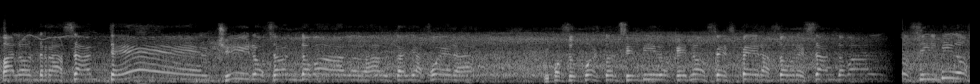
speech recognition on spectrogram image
Balón rasante. Chino Sandoval. Alta y afuera. Y por supuesto el silbido que no se espera sobre Sandoval. Los silbidos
